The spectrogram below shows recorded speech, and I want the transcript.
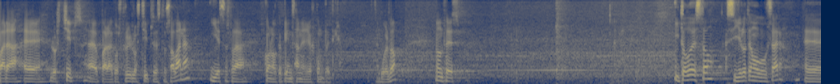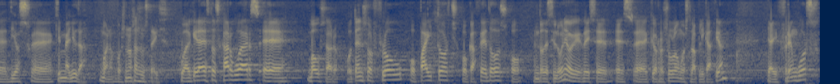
para eh, los chips, eh, para construir los chips de estos Habana, y eso es la, con lo que piensan ellos competir. ¿De acuerdo? Entonces, y todo esto, si yo lo tengo que usar, eh, Dios, eh, ¿quién me ayuda? Bueno, pues no os asustéis. Cualquiera de estos hardwares eh, va a usar o TensorFlow, o PyTorch, o Café 2, o... Entonces, si lo único que queréis es, que os resuelva vuestra aplicación, y hay frameworks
